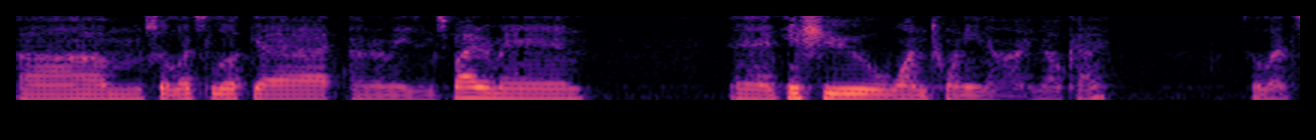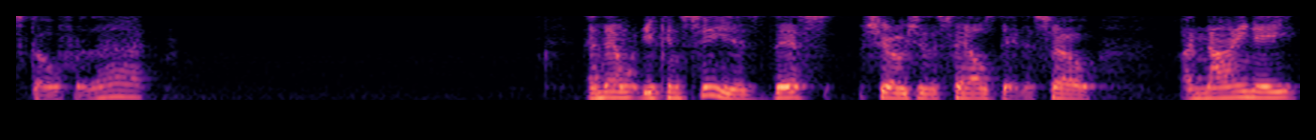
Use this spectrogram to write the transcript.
Um, so let's look at an Amazing Spider-Man and issue 129. Okay, so let's go for that. And then what you can see is this shows you the sales data. So a 9.8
